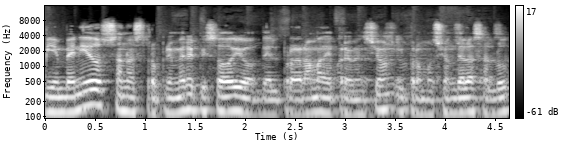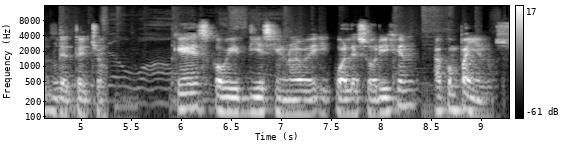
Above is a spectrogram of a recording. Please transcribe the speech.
Bienvenidos a nuestro primer episodio del programa de prevención y promoción de la salud de Techo. ¿Qué es COVID-19 y cuál es su origen? Acompáñenos.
